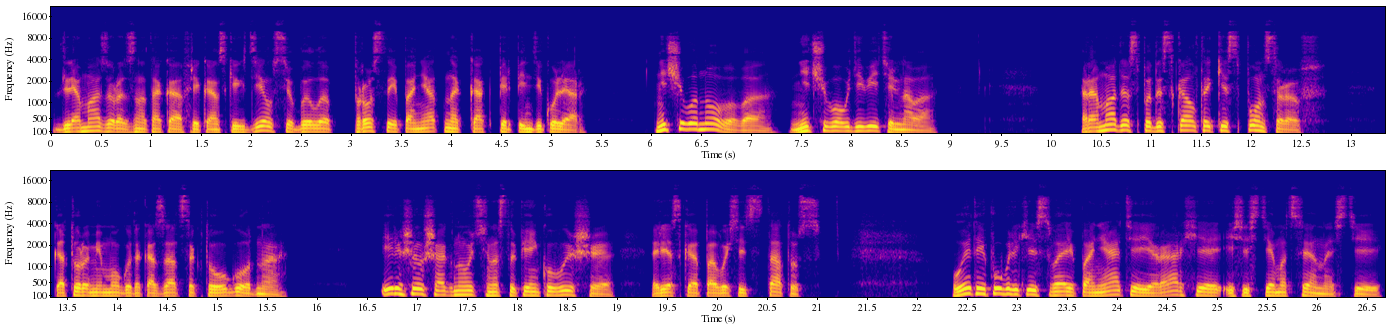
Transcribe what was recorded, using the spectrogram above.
Для Мазура, знатока африканских дел, все было просто и понятно, как перпендикуляр. Ничего нового, ничего удивительного. Ромадос подыскал таки спонсоров, которыми могут оказаться кто угодно, и решил шагнуть на ступеньку выше, резко повысить статус. У этой публики свои понятия, иерархия и система ценностей.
